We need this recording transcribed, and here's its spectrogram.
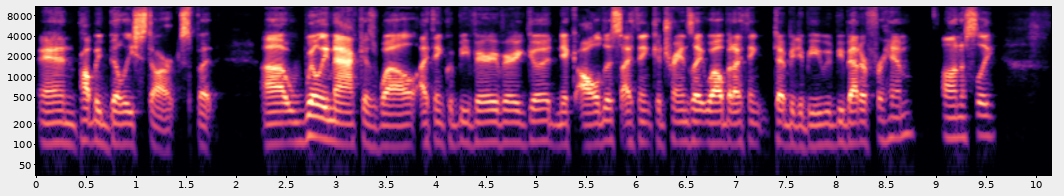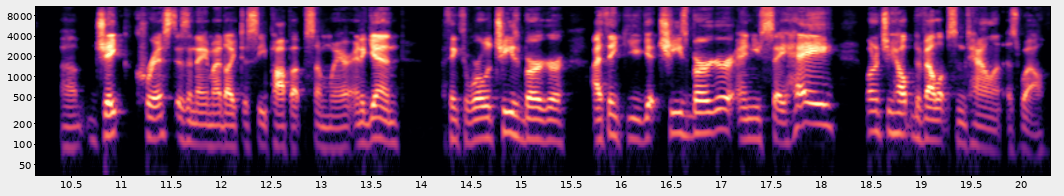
and probably Billie Starkz, but uh, Willie Mack as well. I think would be very, very good. Nick Aldis, I think, could translate well, but I think WWE would be better for him, honestly. Um, Jake Crist is a name I'd like to see pop up somewhere. And again, I think the world of cheeseburger. I think you get cheeseburger and you say, hey, why don't you help develop some talent as well?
